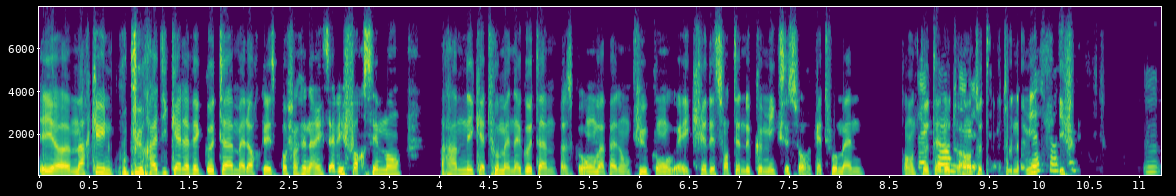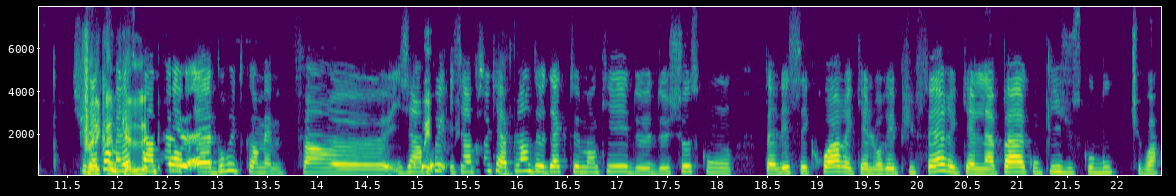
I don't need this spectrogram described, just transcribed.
et euh, marquer une coupure radicale avec Gotham alors que les prochains scénaristes allaient forcément ramener Catwoman à Gotham parce qu'on va pas non plus qu'on écrire des centaines de comics sur Catwoman en totale, D'accord, auto- en mais totale autonomie. Il faut- que- Mm. Je suis d'accord, mais là, c'est un peu à brut quand même. Enfin, euh, j'ai Oui. l'impression qu'il y a plein d'actes manqués, de, de choses qu'on t'a laissé croire et qu'elle aurait pu faire et qu'elle n'a pas accompli jusqu'au bout, tu vois.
